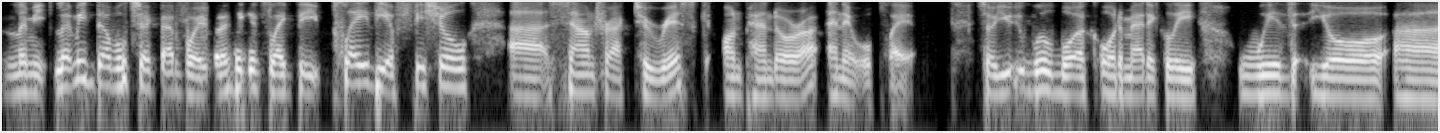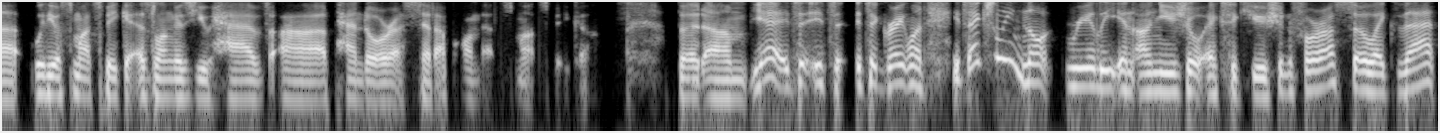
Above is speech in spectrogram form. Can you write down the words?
Let me let me double check that for you, but I think it's like the play the official uh, soundtrack to Risk on Pandora, and it will play it. So you, it will work automatically with your uh, with your smart speaker as long as you have uh, Pandora set up on that smart speaker. But um, yeah, it's it's a- it's a great one. It's actually not really an unusual execution for us. So like that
